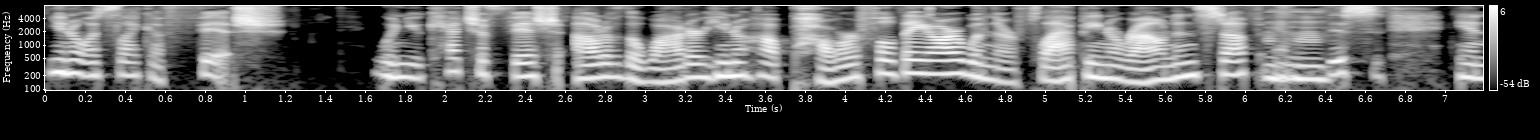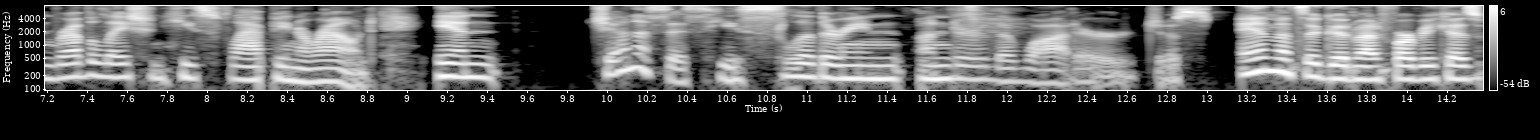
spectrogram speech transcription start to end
You know, it's like a fish. When you catch a fish out of the water, you know how powerful they are when they're flapping around and stuff. Mm-hmm. And this, in Revelation, he's flapping around. In Genesis, he's slithering under the water, just And that's a good metaphor because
